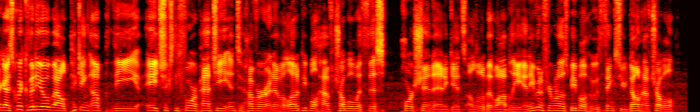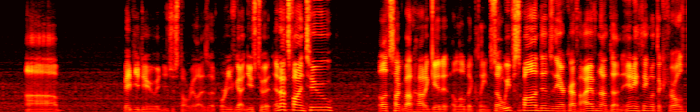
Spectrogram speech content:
Alright guys, quick video about picking up the AH-64 Apache into hover. I know a lot of people have trouble with this portion and it gets a little bit wobbly. And even if you're one of those people who thinks you don't have trouble, uh, maybe you do and you just don't realize it or you've gotten used to it. And that's fine too. But let's talk about how to get it a little bit clean. So we've spawned into the aircraft. I have not done anything with the controls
